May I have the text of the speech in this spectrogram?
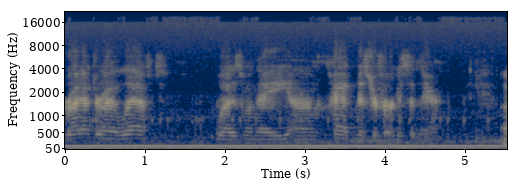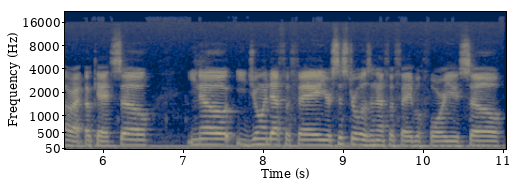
right after I left was when they um, had Mr. Ferguson there. All right. Okay. So, you know, you joined FFA. Your sister was an FFA before you, so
